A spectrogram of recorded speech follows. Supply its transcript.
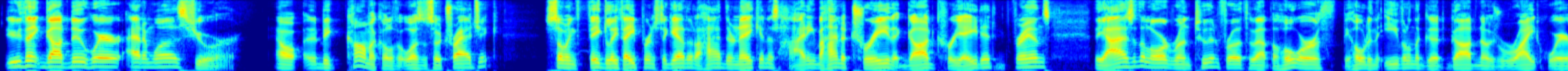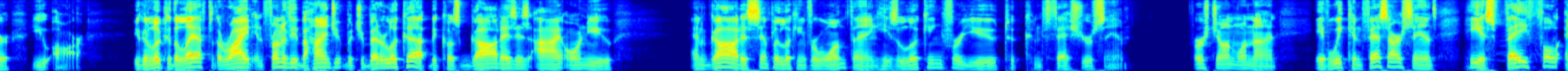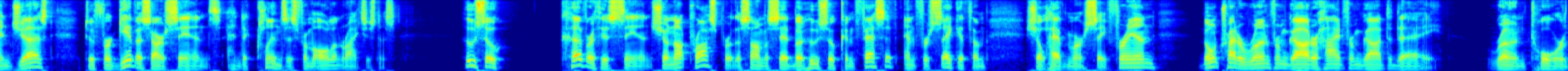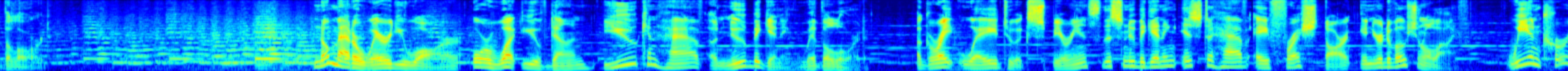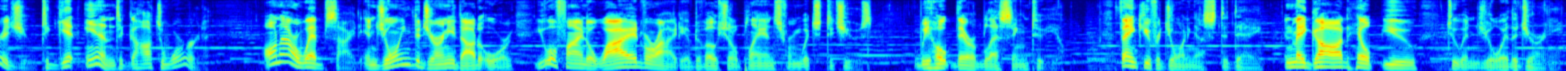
Do you think God knew where Adam was? Sure. How, it'd be comical if it wasn't so tragic. Sewing fig leaf aprons together to hide their nakedness, hiding behind a tree that God created. Friends, the eyes of the Lord run to and fro throughout the whole earth, beholding the evil and the good. God knows right where you are. You can look to the left, to the right, in front of you, behind you, but you better look up because God has his eye on you. And God is simply looking for one thing. He's looking for you to confess your sin. 1 John 1 9. If we confess our sins, he is faithful and just to forgive us our sins and to cleanse us from all unrighteousness. Whoso covereth his sins shall not prosper, the psalmist said, but whoso confesseth and forsaketh them shall have mercy. Friend, don't try to run from God or hide from God today run toward the Lord. No matter where you are or what you've done, you can have a new beginning with the Lord. A great way to experience this new beginning is to have a fresh start in your devotional life. We encourage you to get into God's Word. On our website, enjoyingthejourney.org, you will find a wide variety of devotional plans from which to choose. We hope they're a blessing to you. Thank you for joining us today, and may God help you to enjoy the journey.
